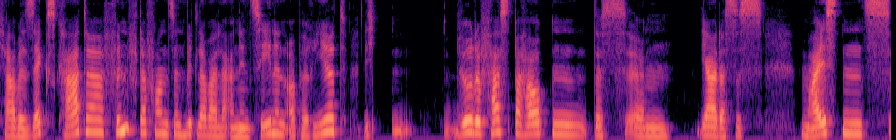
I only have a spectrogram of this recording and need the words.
Ich habe sechs Kater, fünf davon sind mittlerweile an den Zähnen operiert. Ich würde fast behaupten, dass ähm, ja, dass es meistens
